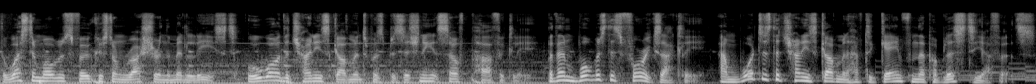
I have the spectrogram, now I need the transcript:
The Western world was focused on Russia and the Middle East, all while the Chinese government was positioning itself perfectly. But then what was this for exactly? And what does the Chinese government have to gain from their publicity efforts?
